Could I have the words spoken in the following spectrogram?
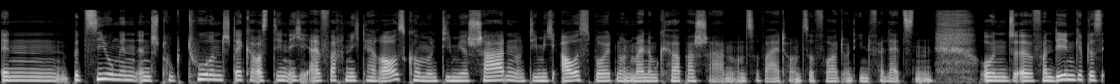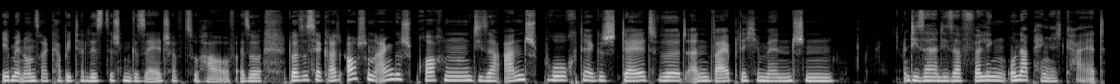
in Beziehungen, in Strukturen stecke, aus denen ich einfach nicht herauskomme und die mir schaden und die mich ausbeuten und meinem Körper schaden und so weiter und so fort und ihn verletzen. Und äh, von denen gibt es eben in unserer kapitalistischen Gesellschaft zuhauf. Also du hast es ja gerade auch schon angesprochen, dieser Anspruch, der gestellt wird an weibliche Menschen dieser, dieser völligen Unabhängigkeit.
